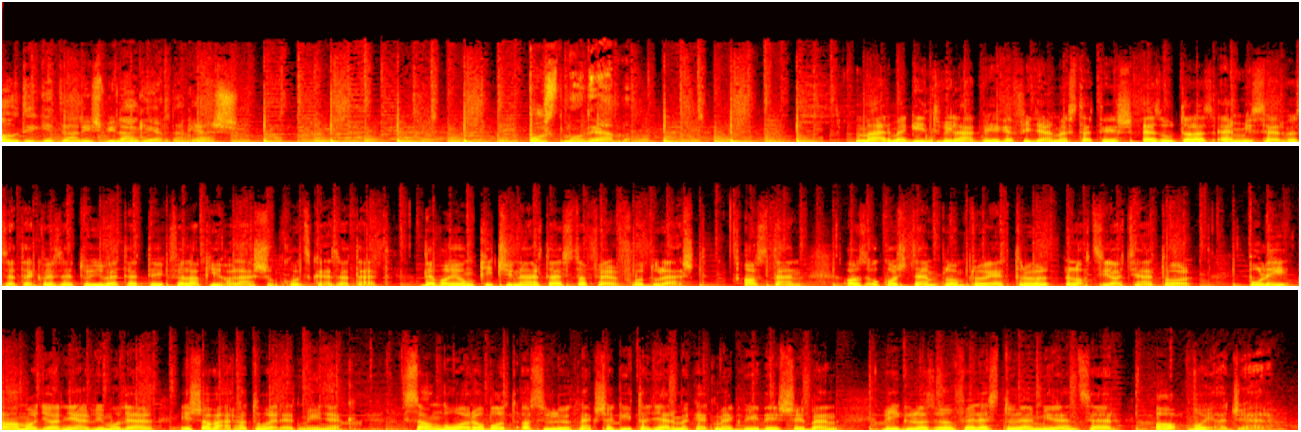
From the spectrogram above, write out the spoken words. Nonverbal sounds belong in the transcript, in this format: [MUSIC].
A digitális világ érdekes. Postmodem. Már megint világvége figyelmeztetés. Ezúttal az emmi szervezetek vezetői vetették fel a kihalásunk kockázatát. De vajon ki csinálta ezt a felfordulást? Aztán az Okos Templom projektről Laci atyától. Puli a magyar nyelvi modell és a várható eredmények. Szangó a robot a szülőknek segít a gyermekek megvédésében. Végül az önfejlesztő emmi rendszer, a Voyager.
